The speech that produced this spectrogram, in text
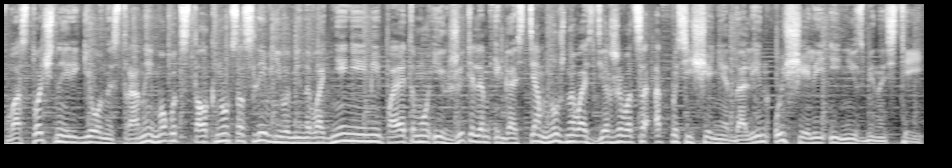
Восточные регионы страны могут столкнуться с ливневыми наводнениями, поэтому их жителям и гостям нужно воздерживаться от посещения долин, ущелий и низменностей.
